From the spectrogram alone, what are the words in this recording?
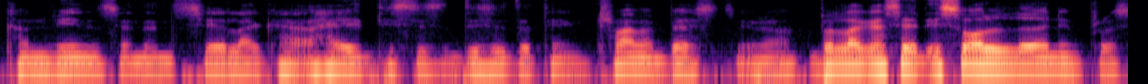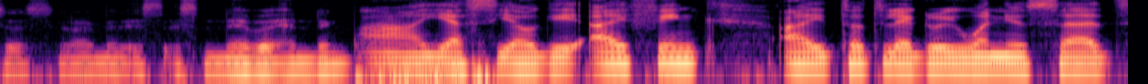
convince and then say like hey this is this is the thing. Try my best you know? But like i said it's all learning process you know i mean? It's, it's never ending. Ah yes yogi. I think i totally agree when you said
